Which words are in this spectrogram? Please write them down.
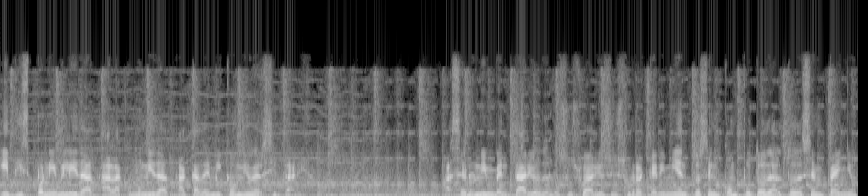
y disponibilidad a la comunidad académica universitaria. Hacer un inventario de los usuarios y sus requerimientos en cómputo de alto desempeño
